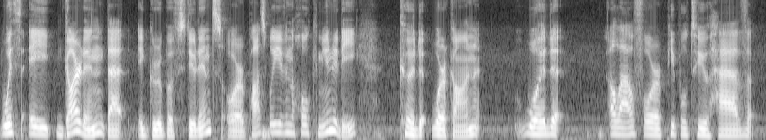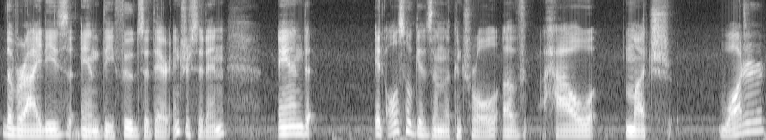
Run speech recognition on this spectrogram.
With a garden that a group of students or possibly even the whole community could work on, would allow for people to have the varieties and the foods that they're interested in and it also gives them the control of how much water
